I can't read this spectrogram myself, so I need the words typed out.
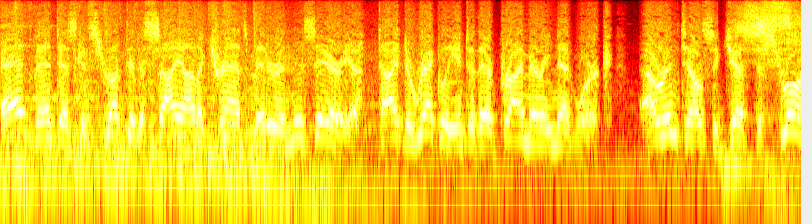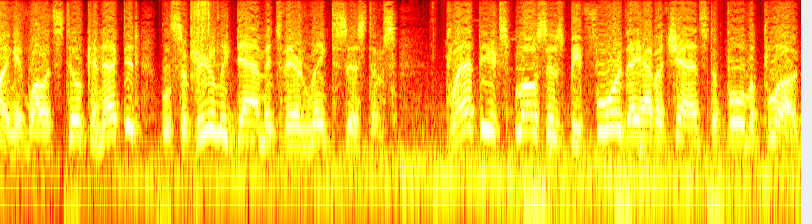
Advent has constructed a psionic transmitter in this area, tied directly into their primary network. Our intel suggests destroying it while it's still connected will severely damage their linked systems. Plant the explosives before they have a chance to pull the plug.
